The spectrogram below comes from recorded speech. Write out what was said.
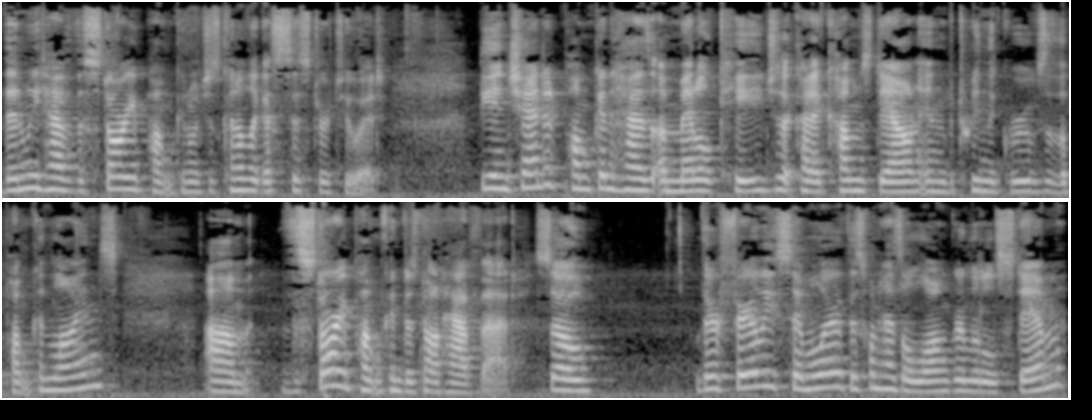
then we have the Starry Pumpkin, which is kind of like a sister to it. The Enchanted Pumpkin has a metal cage that kind of comes down in between the grooves of the pumpkin lines. Um, the Starry Pumpkin does not have that. So they're fairly similar. This one has a longer little stem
